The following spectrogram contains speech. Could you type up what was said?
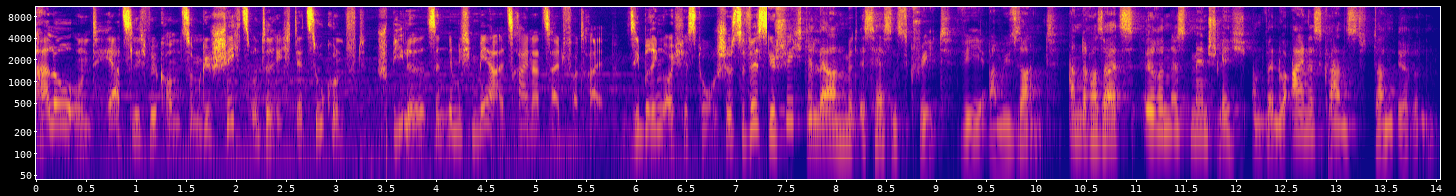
Hallo und herzlich willkommen zum Geschichtsunterricht der Zukunft. Spiele sind nämlich mehr als reiner Zeitvertreib. Sie bringen euch historisches Wissen. Geschichte lernen mit Assassin's Creed, wie amüsant. Andererseits, Irren ist menschlich und wenn du eines kannst, dann irren.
